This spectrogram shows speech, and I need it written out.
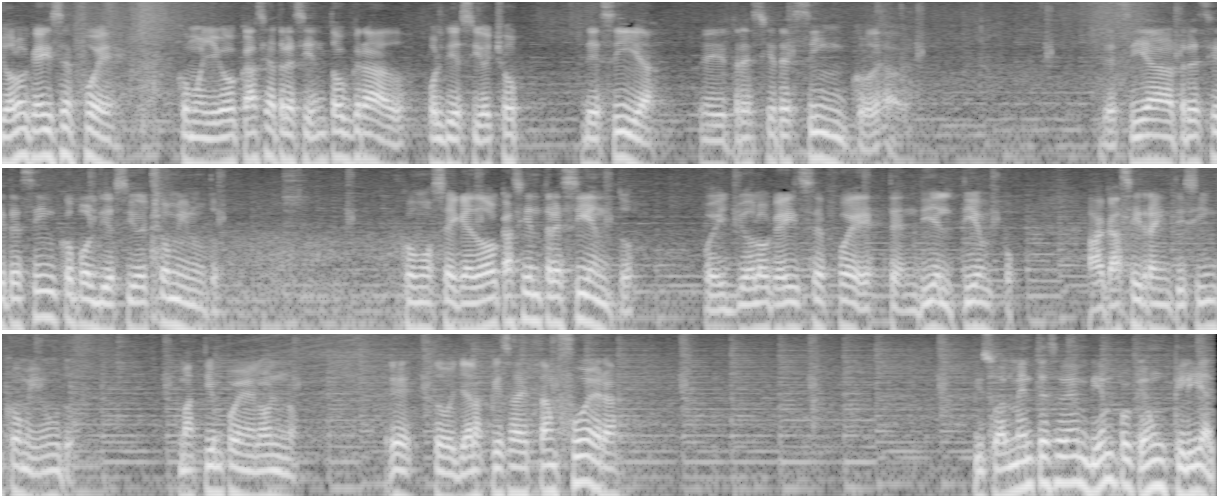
Yo lo que hice fue, como llegó casi a 300 grados por 18, decía eh, 375, déjame ver. Decía 375 por 18 minutos. Como se quedó casi en 300, pues yo lo que hice fue extendí el tiempo a casi 35 minutos. Más tiempo en el horno. Esto, ya las piezas están fuera. Visualmente se ven bien porque es un clear.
